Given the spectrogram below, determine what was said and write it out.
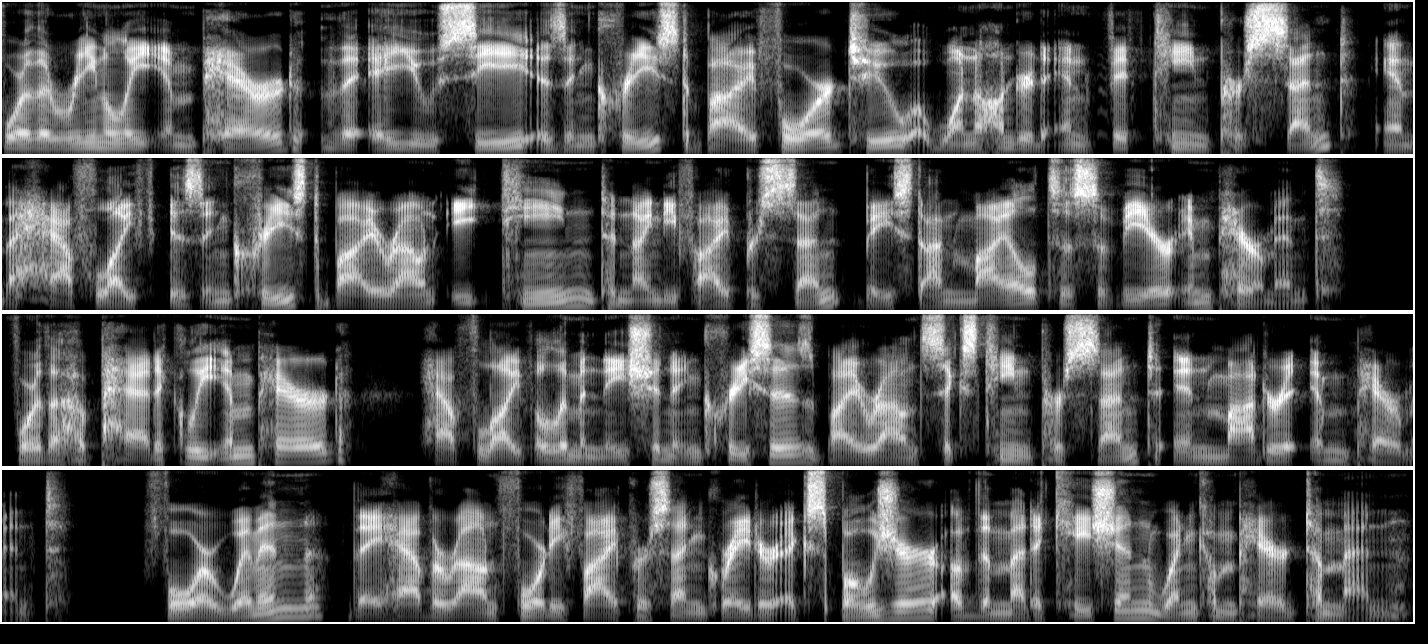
For the renally impaired, the AUC is increased by 4 to 115%, and the half life is increased by around 18 to 95% based on mild to severe impairment. For the hepatically impaired, half life elimination increases by around 16% in moderate impairment. For women, they have around 45% greater exposure of the medication when compared to men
